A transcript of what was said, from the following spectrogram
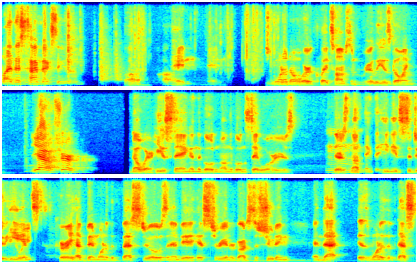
by this time next season. Uh, Hayden, do you want to know where Klay Thompson really is going? Yeah, sure. Nowhere. He is staying in the golden on the Golden State Warriors. There's Mm. nothing that he needs to do. He and Curry have been one of the best duos in NBA history in regards to shooting, and that is one of the that's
